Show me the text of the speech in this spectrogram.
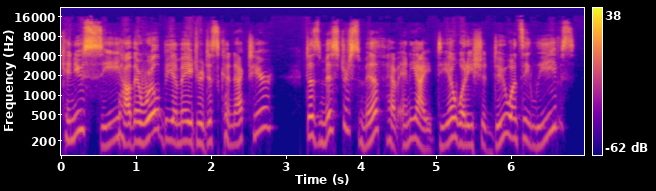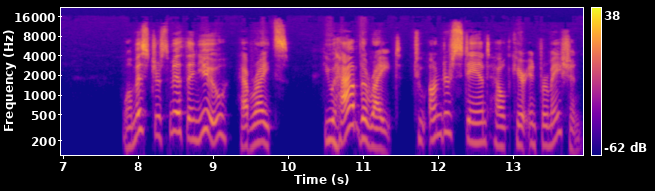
Can you see how there will be a major disconnect here? Does Mr. Smith have any idea what he should do once he leaves? Well, Mr. Smith and you have rights. You have the right to understand healthcare information.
